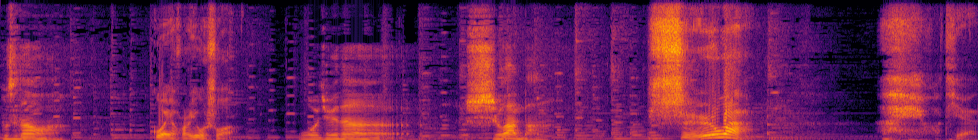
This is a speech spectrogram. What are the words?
不知道啊。”过一会儿又说：“我觉得十万吧。”十万？哎呦我天！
